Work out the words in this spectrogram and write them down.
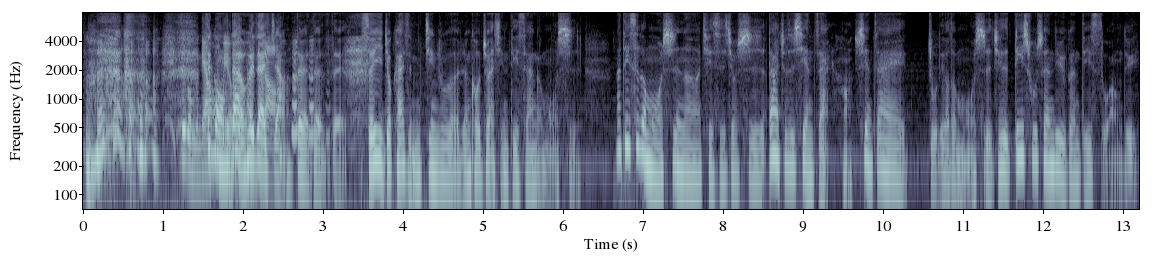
这个我们这个我们待会会再讲。对对对，所以就开始进入了人口转型第三个模式。那第四个模式呢，其实就是大概就是现在哈，现在。主流的模式其实低出生率跟低死亡率，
